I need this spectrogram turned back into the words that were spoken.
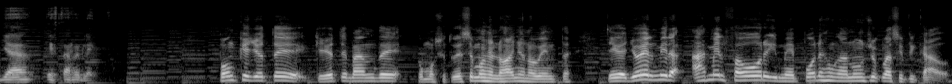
ya está reelecto. Pon que yo te, que yo te mande, como si estuviésemos en los años 90, diga, Joel, mira, hazme el favor y me pones un anuncio clasificado.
